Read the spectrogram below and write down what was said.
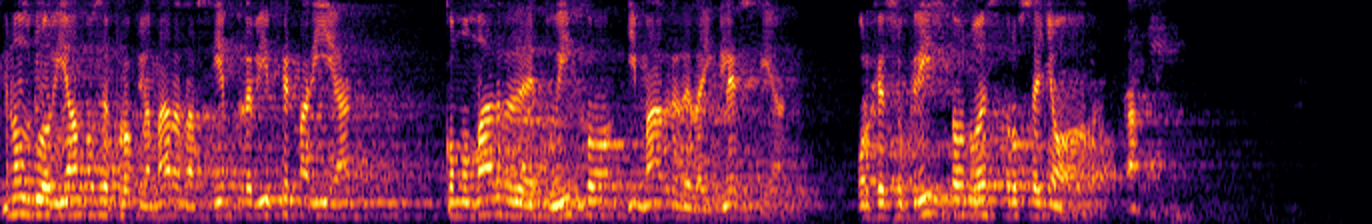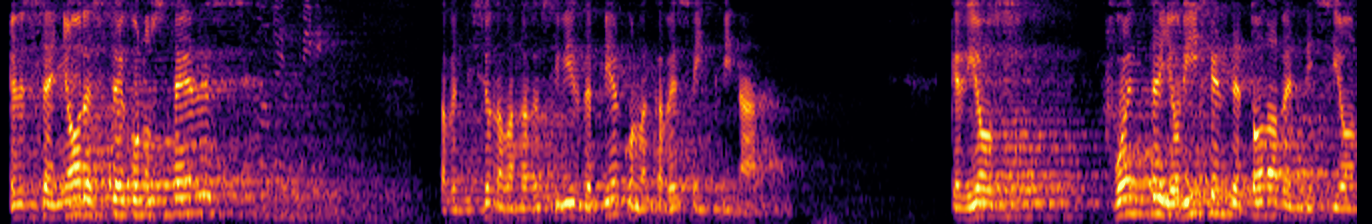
que nos gloriamos de proclamar a la siempre Virgen María como Madre de tu Hijo y Madre de la Iglesia, por Jesucristo nuestro Señor. Amén. El Señor esté con ustedes. La bendición la van a recibir de pie con la cabeza inclinada. Que Dios, fuente y origen de toda bendición,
